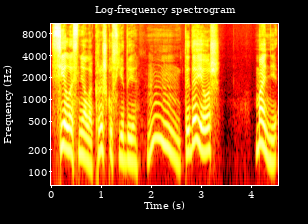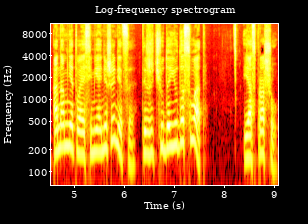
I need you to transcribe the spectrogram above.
Села, сняла крышку с еды. Ммм, ты даешь. Манни, а на мне твоя семья не женится? Ты же чудо-юдо-сват. Я спрошу,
